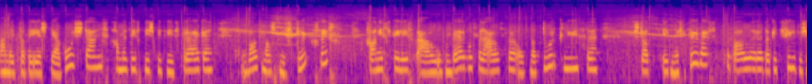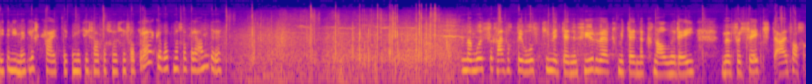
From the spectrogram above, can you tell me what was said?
Wenn man jetzt an den 1. August denkt, kann man sich beispielsweise fragen, was macht mich glücklich? Kann ich vielleicht auch auf dem Berg laufen und die Natur geniessen, statt irgendwelche Feuerwerke zu ballern? Da gibt es viele verschiedene Möglichkeiten, wenn man sich einfach ein bisschen fragen kann, was man verändern kann. Man muss sich einfach bewusst sein mit diesen Feuerwerken, mit dieser Knallerei. Man versetzt einfach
